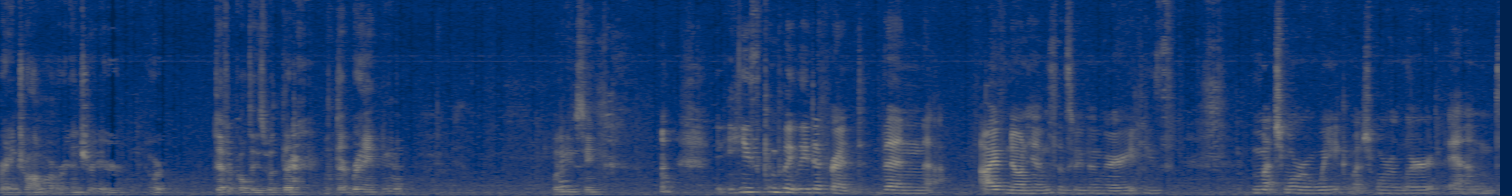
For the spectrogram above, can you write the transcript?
brain trauma or injury or, or difficulties with their with their brain. You know. What have you seen? He's completely different than I've known him since we've been married. He's much more awake, much more alert, and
